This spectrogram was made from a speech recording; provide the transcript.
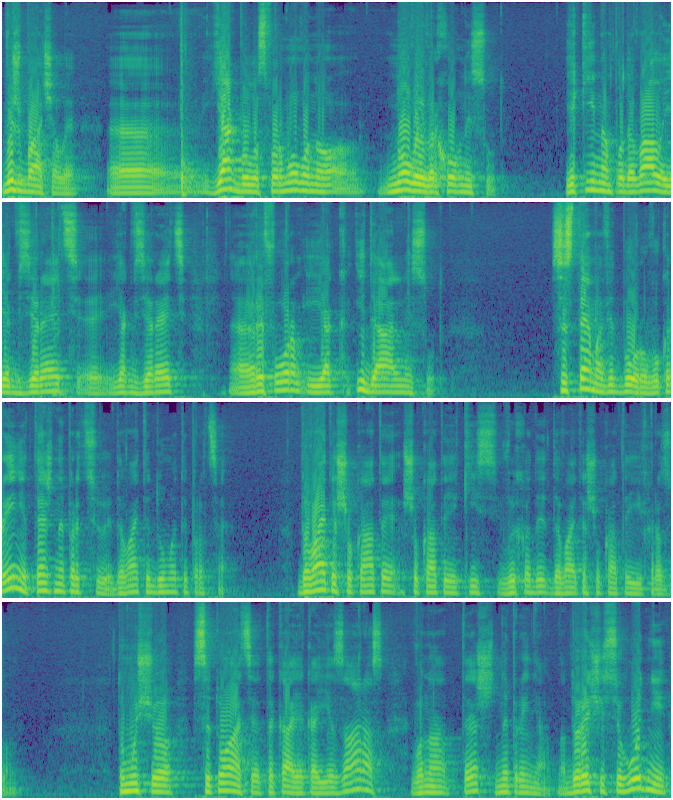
Ви ж бачили, як було сформовано новий Верховний суд, який нам подавали як взірець, е, як взірець е, реформ і як ідеальний суд. Система відбору в Україні теж не працює. Давайте думати про це. Давайте шукати, шукати якісь виходи, давайте шукати їх разом. Тому що ситуація така, яка є зараз, вона теж неприйнятна. До речі, сьогодні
